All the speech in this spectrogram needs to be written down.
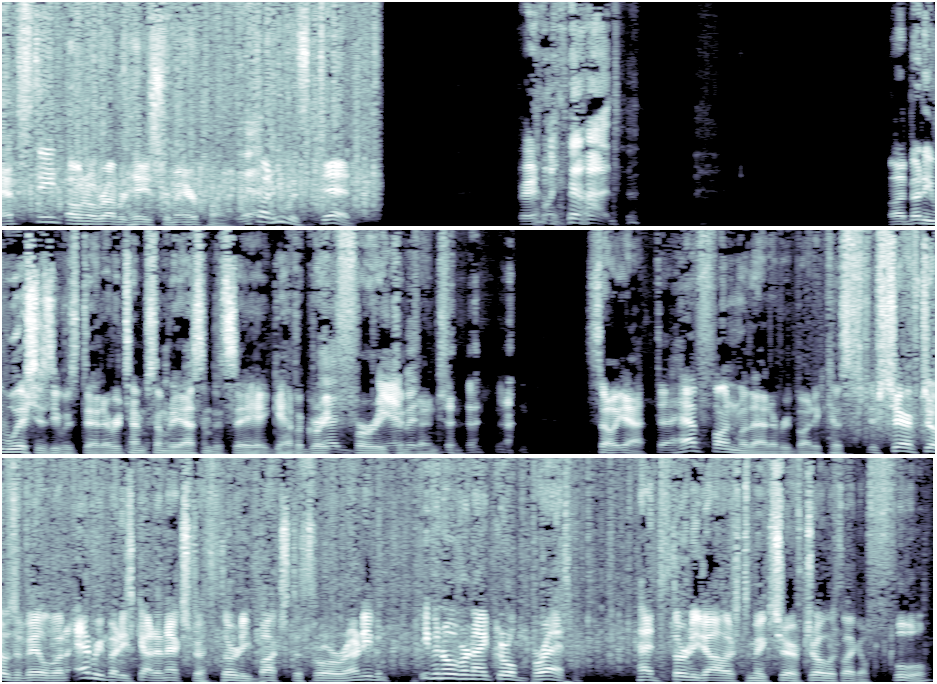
Epstein? Oh, no, Robert Hays from Airplane. I thought he was dead. Apparently not. Well, I bet he wishes he was dead every time somebody asks him to say, hey, have a great God furry damn it. convention. So yeah, th- have fun with that, everybody, because Sheriff Joe's available, and everybody's got an extra thirty bucks to throw around. Even even overnight girl Brett had thirty dollars to make Sheriff Joe look like a fool,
